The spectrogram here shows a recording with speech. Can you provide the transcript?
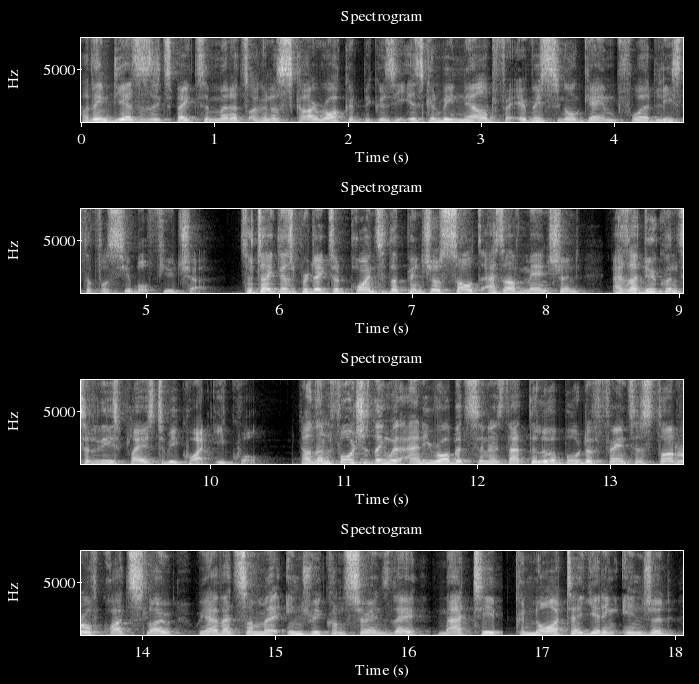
I think Diaz's expected minutes are going to skyrocket because he is going to be nailed for every single game for at least the foreseeable future. So take those predicted points with a pinch of salt as I've mentioned, as I do consider these players to be quite equal. Now, the unfortunate thing with Andy Robertson is that the Liverpool defense has started off quite slow. We have had some uh, injury concerns there. Matip, Konate getting injured.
